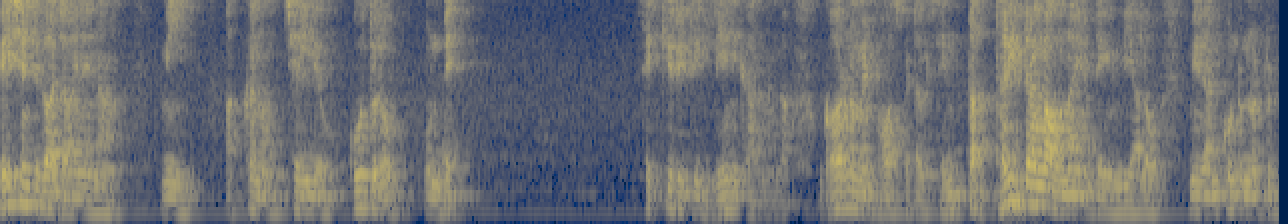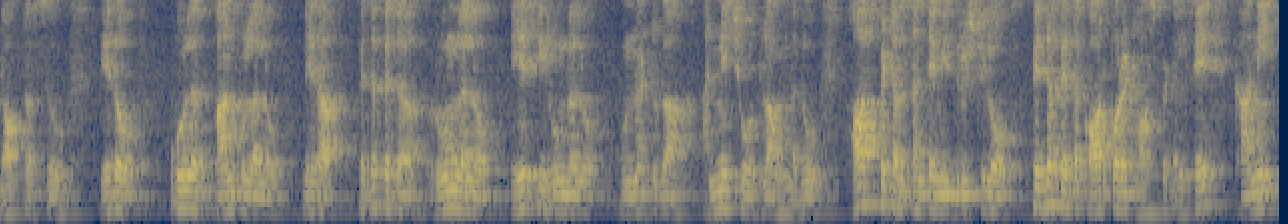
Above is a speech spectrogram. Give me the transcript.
పేషెంట్గా జాయిన్ అయిన మీ అక్కనో చెల్లో కూతురో ఉంటే సెక్యూరిటీ లేని కారణంగా గవర్నమెంట్ హాస్పిటల్స్ ఎంత దరిద్రంగా ఉన్నాయంటే ఇండియాలో. మీరు అనుకుంటున్నట్టు డాక్టర్స్ ఏదో పూల పాన్పులలో లేదా పెద్ద పెద్ద రూమ్లలో ఏసీ రూమ్లలో ఉన్నట్టుగా అన్ని చోట్ల ఉండదు. హాస్పిటల్స్ అంటే మీ దృష్టిలో పెద్ద పెద్ద కార్పొరేట్ హాస్పిటల్సే కానీ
